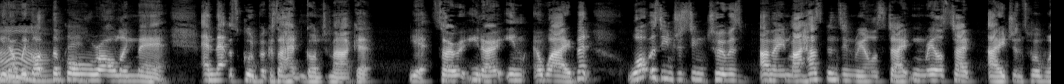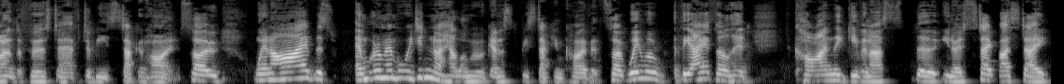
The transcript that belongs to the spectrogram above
you know, we Ah, got the okay. ball rolling there. And that was good because I hadn't gone to market yet. So, you know, in a way. But what was interesting too is, I mean, my husband's in real estate, and real estate agents were one of the first to have to be stuck at home. So when I was, and remember, we didn't know how long we were going to be stuck in COVID. So we were, the AFL had kindly given us the, you know, state by state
